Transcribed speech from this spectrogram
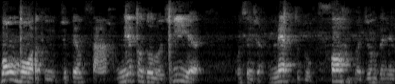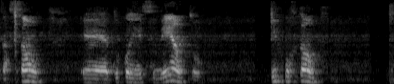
bom modo de pensar metodologia, ou seja, método, forma de organização é, do conhecimento, e, portanto, de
